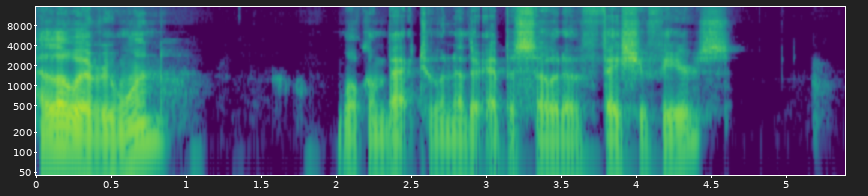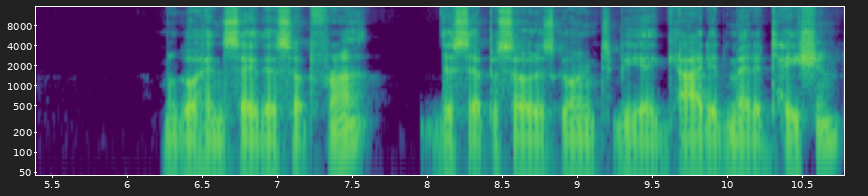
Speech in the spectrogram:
Hello, everyone. Welcome back to another episode of Face Your Fears. I'm going to go ahead and say this up front. This episode is going to be a guided meditation.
